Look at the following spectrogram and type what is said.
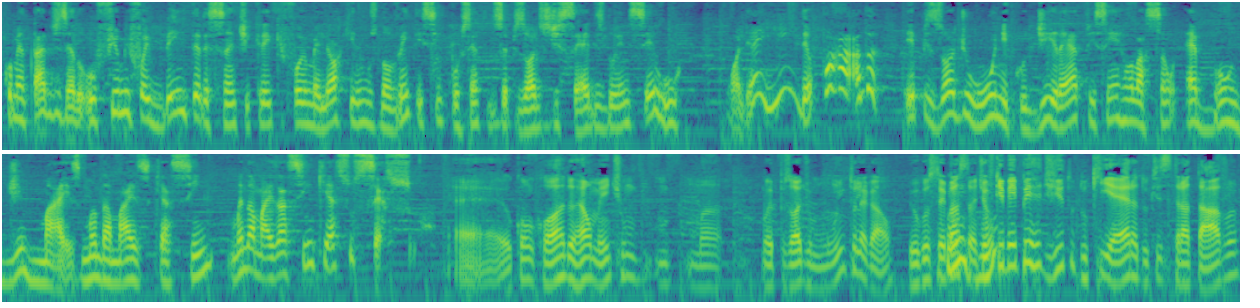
comentário dizendo o filme foi bem interessante e creio que foi o melhor que uns 95% dos episódios de séries do MCU. Olha aí, deu porrada. Episódio único, direto e sem enrolação é bom demais. Manda mais que assim, manda mais assim que é sucesso. É, eu concordo, realmente um, um- uma- um episódio muito legal. Eu gostei bastante. Uhum. Eu fiquei bem perdido do que era, do que se tratava,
